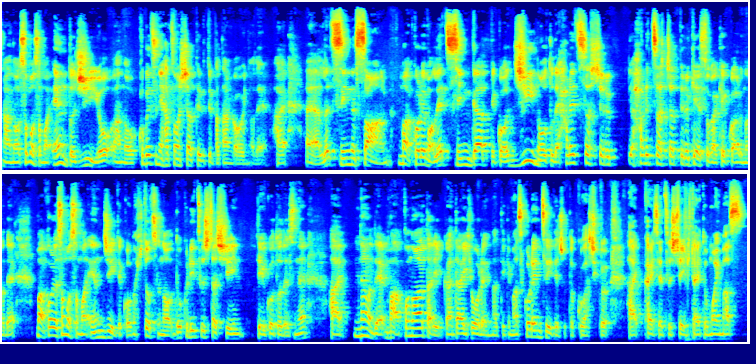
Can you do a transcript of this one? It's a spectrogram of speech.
あのそもそも N と G をあの個別に発音しちゃってるというパターンが多いので、はい。えー Let's sing a song まあこれも Let's sing がってこう G の音で破裂させてる破裂させちゃってるケースとか結構あるのでまあこれそもそも NG ってこの一つの独立したシーンっていうことですね。はい。なのでまあこの辺りが代表例になってきます。これについてちょっと詳しく、はい、解説していきたいと思います。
